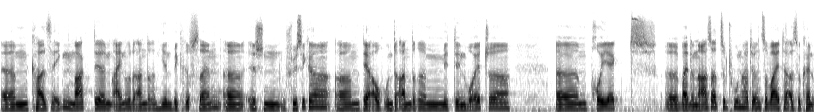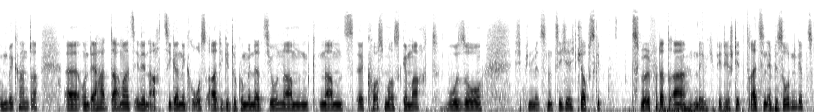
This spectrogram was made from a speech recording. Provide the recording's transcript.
Ähm, Carl Sagan mag dem einen oder anderen hier ein Begriff sein, äh, ist ein Physiker, ähm, der auch unter anderem mit den Voyager ähm, Projekt äh, bei der NASA zu tun hatte und so weiter, also kein Unbekannter. Äh, und er hat damals in den 80ern eine großartige Dokumentation namen, namens äh, Kosmos gemacht, wo so, ich bin mir jetzt nicht sicher, ich glaube es gibt zwölf oder ah, in der Wikipedia steht 13 Episoden gibt's,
